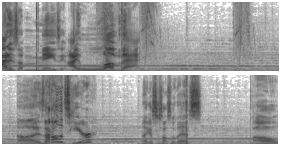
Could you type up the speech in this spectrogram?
That is amazing. I love that. Uh, is that all that's here? I guess there's also this. Oh.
